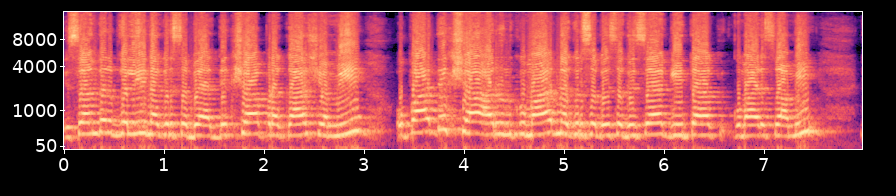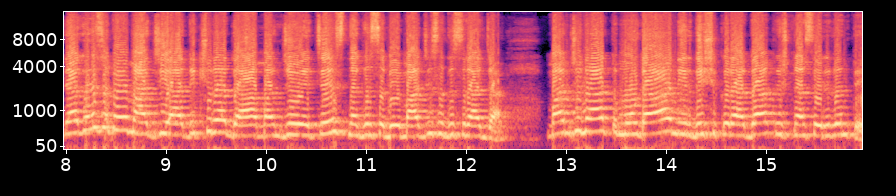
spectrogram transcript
ಈ ಸಂದರ್ಭದಲ್ಲಿ ನಗರಸಭೆ ಅಧ್ಯಕ್ಷ ಪ್ರಕಾಶ್ ಎಮ್ಮಿ ಉಪಾಧ್ಯಕ್ಷ ಅರುಣ್ ಕುಮಾರ್, ನಗರಸಭೆ ಸದಸ್ಯ ಗೀತಾ ಕುಮಾರಸ್ವಾಮಿ, ನಗರಸಭೆ ಮಾಜಿ ಅಧ್ಯಕ್ಷರಾದ ಮಂಜು ಎಚ್ ಎಸ್ ನಗರಸಭೆ ಮಾಜಿ ಸದಸ್ಯರಾದ ಮಂಜುನಾಥ್ ಮೂಡಾ, ನಿರ್ದೇಶಕರಾದ ಕೃಷ್ಣ ಸೇರಿದಂತೆ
